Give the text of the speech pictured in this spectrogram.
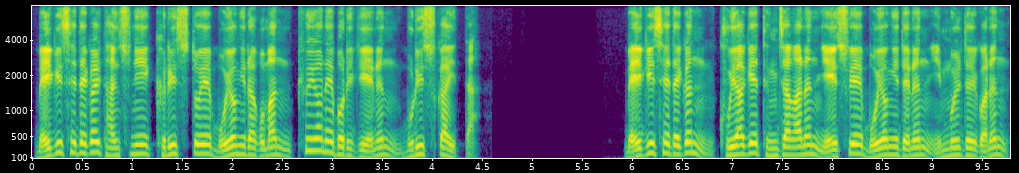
멜기세덱을 단순히 그리스도의 모형이라고만 표현해버리기에는 무리수가 있다. 멜기세덱은 구약에 등장하는 예수의 모형이 되는 인물들과는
